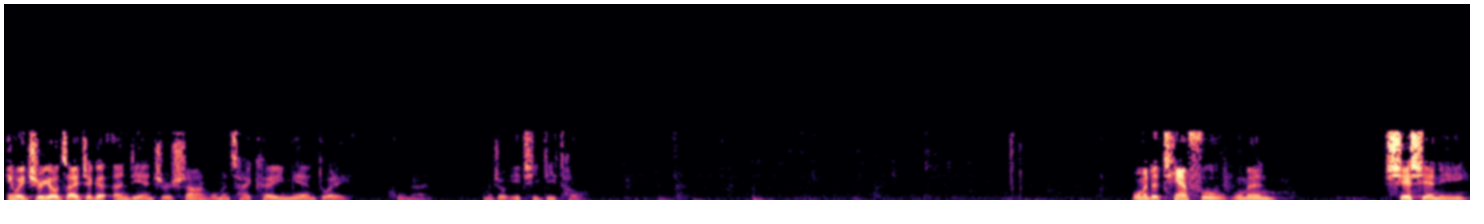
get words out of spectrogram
因为只有在这个恩典之上，我们才可以面对苦难。我们就一起低头。我们的天赋，我们。谢谢你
